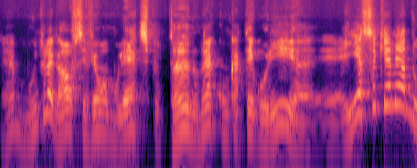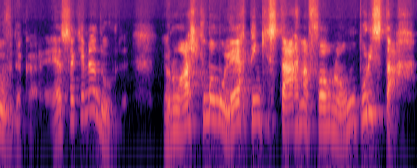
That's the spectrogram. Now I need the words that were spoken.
É muito legal você ver uma mulher disputando, né, com categoria. É, e essa é a minha dúvida, cara. Essa aqui é a minha dúvida. Eu não acho que uma mulher tem que estar na Fórmula 1 por estar.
